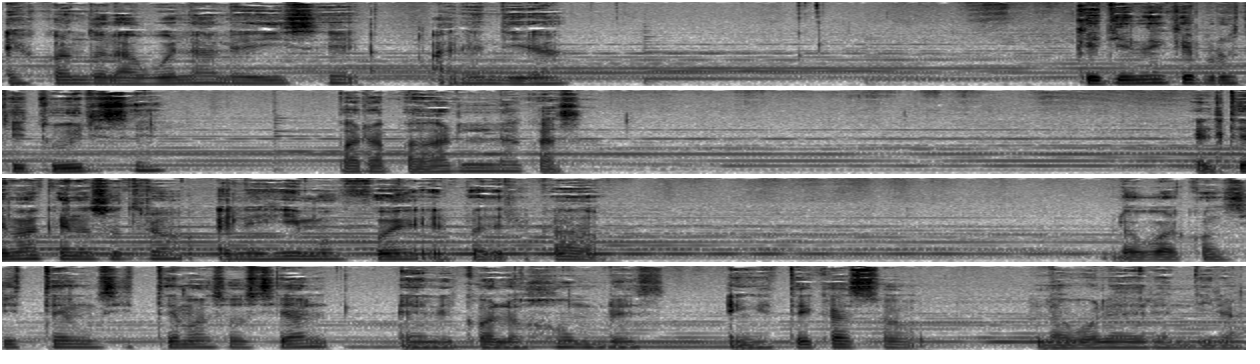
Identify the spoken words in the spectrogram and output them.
es cuando la abuela le dice a Arendira que tiene que prostituirse para pagarle la casa. El tema que nosotros elegimos fue el patriarcado, lo cual consiste en un sistema social en el cual los hombres, en este caso la abuela de Erendira,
